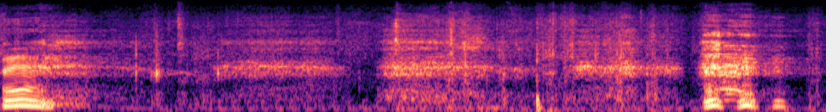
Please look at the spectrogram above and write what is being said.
Man.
